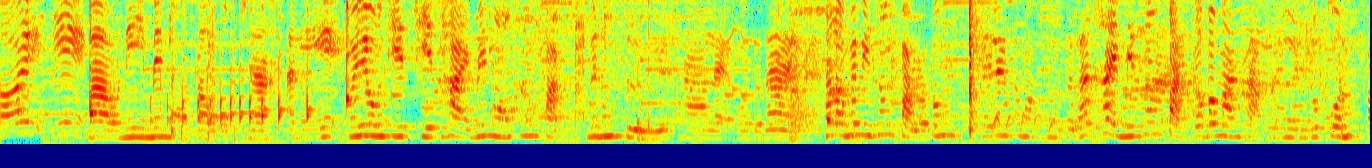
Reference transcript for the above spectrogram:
รียบร้อยนี่เปล่านี่ไม่งอเตาอบใช่ปะอันนี้มะยงชีสชีสไทยไม่งอเครื่องปั่นไม่ต้องซื้อนานแหละกว่าจะได้ ถ้าเราไม่มีเครื่องปั่นเราต้องใช้แรงสมัครมือแต่ถ้าใครมีเครื่องปั่นก็ประมาณ3นาทีทุกคนไป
